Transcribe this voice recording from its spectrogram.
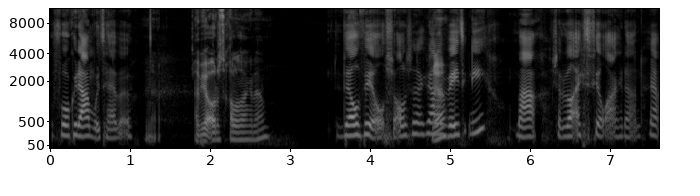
voor gedaan moet hebben. Heb je ouders er alles aan gedaan? Wel veel. Ze alles hebben gedaan, Ja? dat weet ik niet. Maar ze hebben wel echt veel aan gedaan. Ja.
